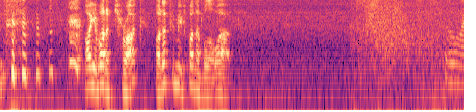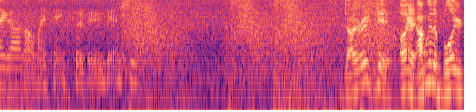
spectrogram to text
oh, you bought a truck? Oh, that's gonna be fun to blow up. Oh my god, all my tanks are doing dances. Direct hit. Okay, I'm gonna blow your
